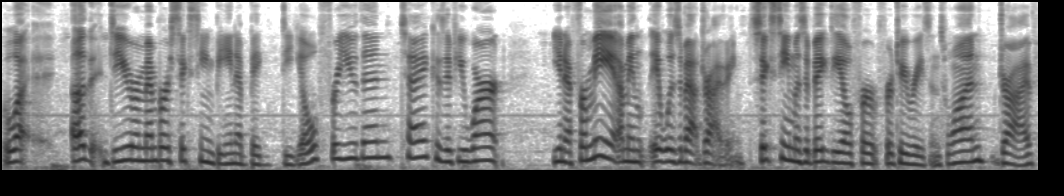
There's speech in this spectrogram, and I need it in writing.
what other, do you remember 16 being a big deal for you then, Tay? Because if you weren't, you know, for me, I mean, it was about driving. 16 was a big deal for, for two reasons. One, drive,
